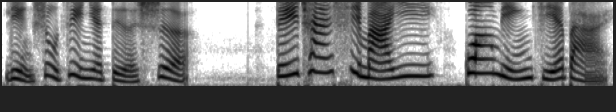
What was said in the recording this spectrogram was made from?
领受罪孽得赦。得穿细麻衣，光明洁白。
